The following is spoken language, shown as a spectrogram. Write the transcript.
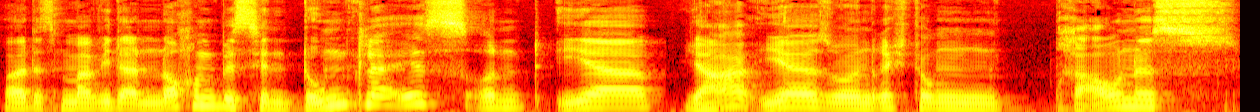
weil das mal wieder noch ein bisschen dunkler ist und eher, ja, eher so in Richtung braunes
